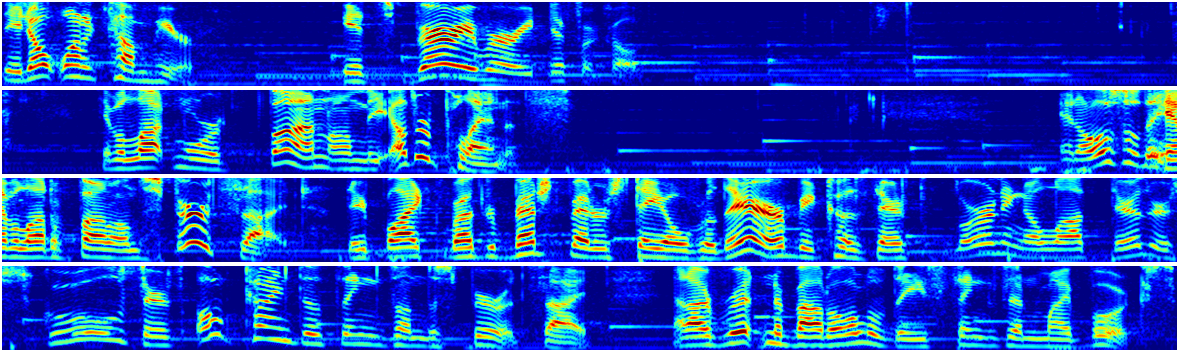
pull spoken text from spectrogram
They don't want to come here. It's very, very difficult. They have a lot more fun on the other planets. And also they have a lot of fun on the spirit side. They'd like rather best better stay over there because they're learning a lot there. There's schools, there's all kinds of things on the spirit side. And I've written about all of these things in my books.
